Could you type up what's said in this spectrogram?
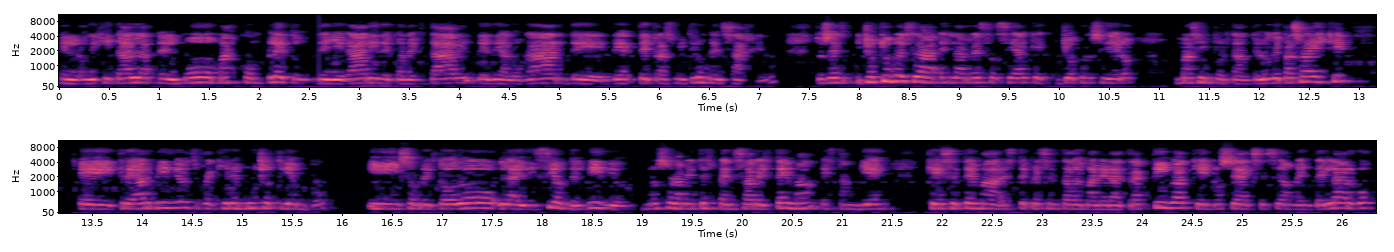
en lo digital el modo más completo de llegar y de conectar, de dialogar, de, transmitir un mensaje. Entonces, YouTube es la, es la red social que yo considero más importante. Lo que pasa es que eh, crear vídeos requiere mucho tiempo y sobre todo la edición del vídeo. No solamente es pensar el tema, es también que ese tema esté presentado de manera atractiva, que no sea excesivamente largo,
